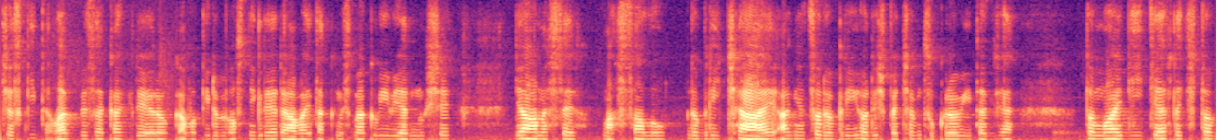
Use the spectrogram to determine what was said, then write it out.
český televize každý rok a od té doby vlastně, kdy je dávají, tak my jsme takový věrnuši děláme si masalu, dobrý čaj a něco dobrýho, když pečem cukroví, takže to moje dítě teď to,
